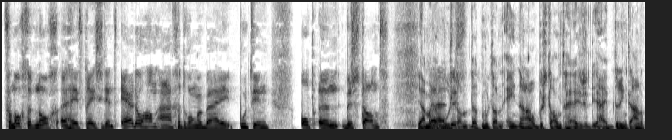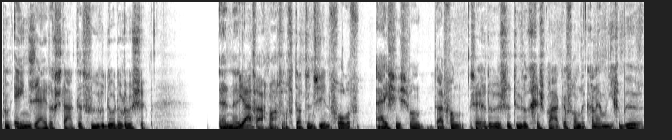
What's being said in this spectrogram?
Vanochtend nog eh, heeft president Erdogan aangedrongen bij Poetin op een bestand. Ja, maar dat, uh, moet, dus... dan, dat moet dan een nou, bestand. Hij, hij dringt aan op een eenzijdig staakt het vuren door de Russen. En ja? ik vraag me af of dat een zinvolle eis is. Want daarvan zeggen de Russen natuurlijk geen sprake van. Dat kan helemaal niet gebeuren.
